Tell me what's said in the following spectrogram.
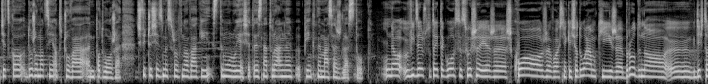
dziecko dużo mocniej odczuwa podłoże. Ćwiczy się zmysł równowagi, stymuluje się. To jest naturalny, piękny masaż dla stóp. No, widzę już tutaj te głosy, słyszę je, że szkło, że właśnie jakieś odłamki, że brudno. Yy, gdzieś to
